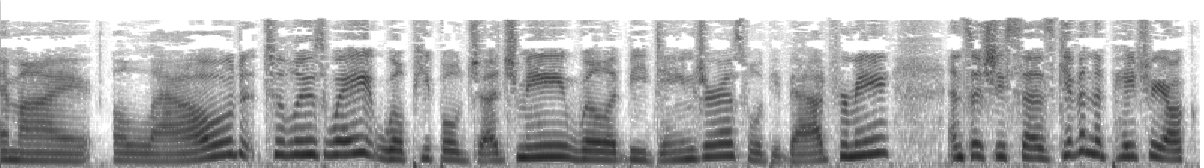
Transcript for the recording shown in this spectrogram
Am I allowed to lose weight? Will people judge me? Will it be dangerous? Will it be bad for me? And so she says, given the patriarch-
